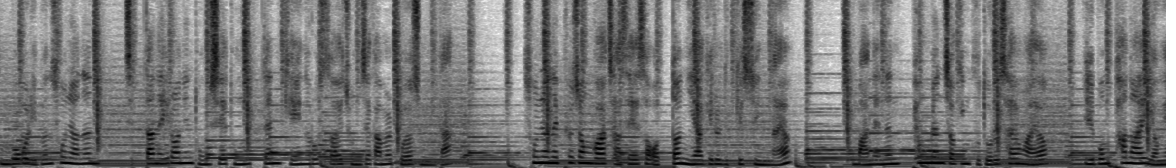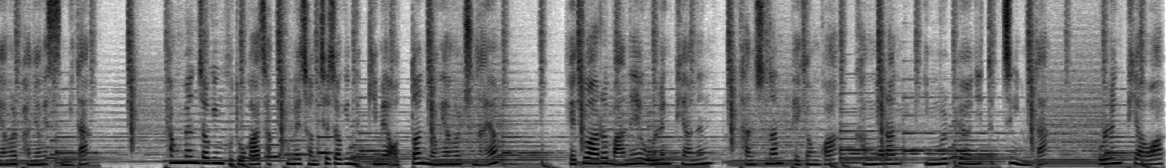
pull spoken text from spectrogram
군복을 입은 소년은 집단의 일원인 동시에 독립된 개인으로서의 존재감을 보여줍니다. 소년의 표정과 자세에서 어떤 이야기를 느낄 수 있나요? 마네는 평면적인 구도를 사용하여 일본 판화의 영향을 반영했습니다. 평면적인 구도가 작품의 전체적인 느낌에 어떤 영향을 주나요? 에두아르 마네의 올랭피아는 단순한 배경과 강렬한 인물 표현이 특징입니다. 올랭피아와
